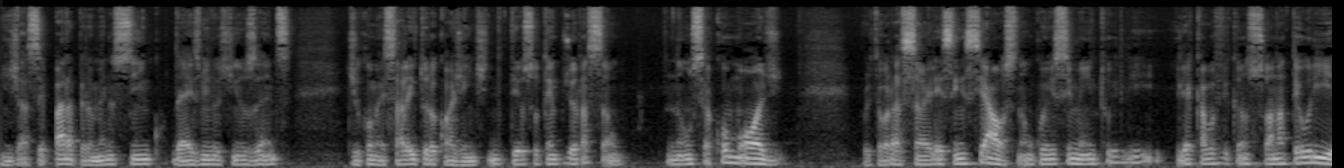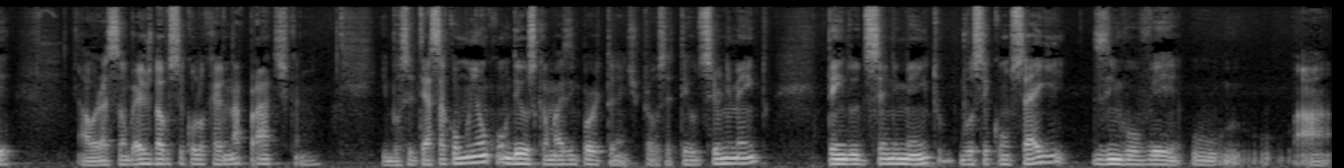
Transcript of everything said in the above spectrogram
já separa pelo menos 5, 10 minutinhos antes de começar a leitura com a gente, de ter o seu tempo de oração. Não se acomode, porque a oração é essencial, senão o conhecimento ele, ele acaba ficando só na teoria. A oração vai ajudar você a colocar ele na prática. Né? E você ter essa comunhão com Deus que é mais importante, para você ter o discernimento. Tendo o discernimento, você consegue desenvolver o, a,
